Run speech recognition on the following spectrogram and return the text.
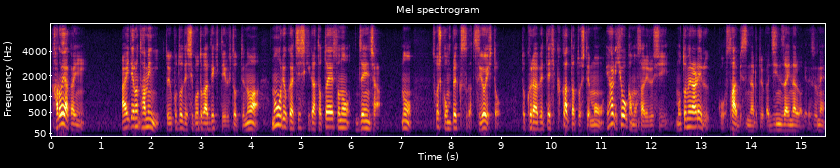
軽やかに相手のためにということで仕事ができている人っていうのは能力や知識がたとえその前者の少しコンプレックスが強い人と比べて低かったとしてもやはり評価もされるし求められるこうサービスになるというか人材になるわけですよね。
